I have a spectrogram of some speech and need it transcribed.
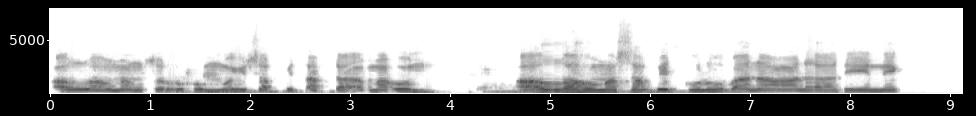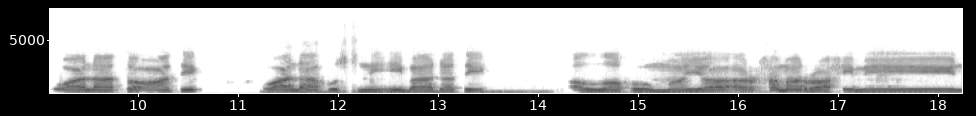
Allahumma ansurhum wa yusabbit aqdamahum. Allahumma sabbit qulubana ala dinik wa ala ta'atik wa ala husni ibadatik. Allahumma ya arhamar rahimin.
